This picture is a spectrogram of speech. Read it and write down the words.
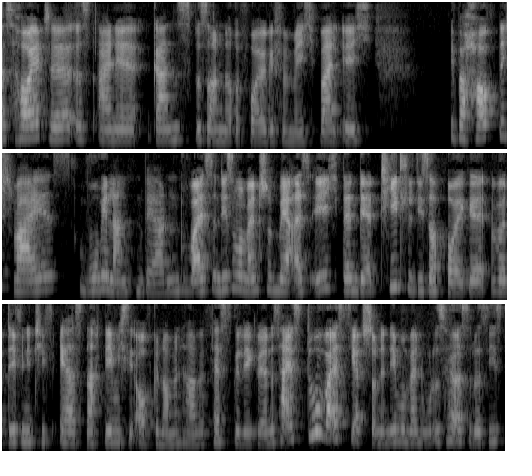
Das heute ist eine ganz besondere Folge für mich, weil ich überhaupt nicht weiß, wo wir landen werden. Du weißt in diesem Moment schon mehr als ich, denn der Titel dieser Folge wird definitiv erst, nachdem ich sie aufgenommen habe, festgelegt werden. Das heißt, du weißt jetzt schon in dem Moment, wo du es hörst oder siehst,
